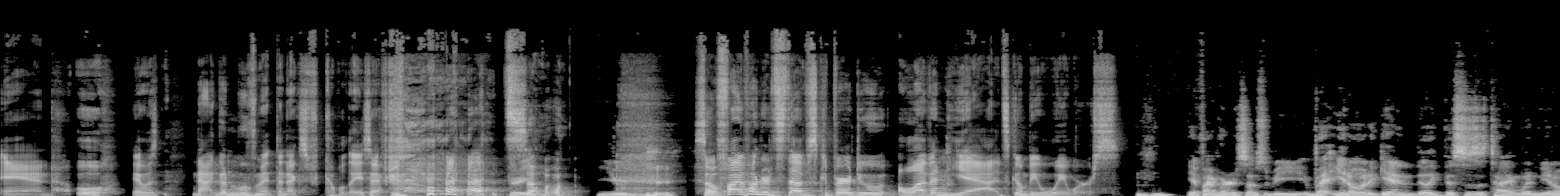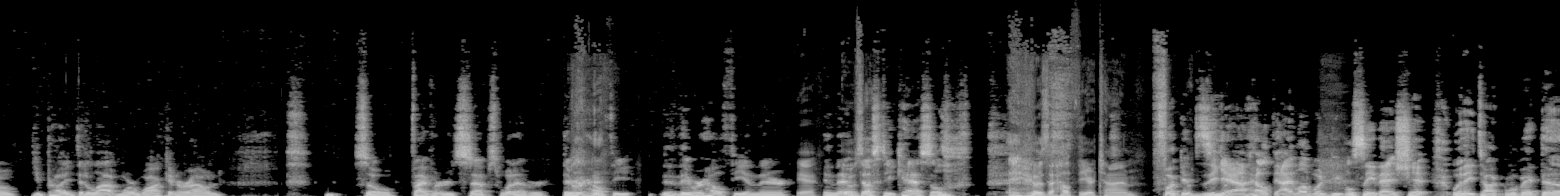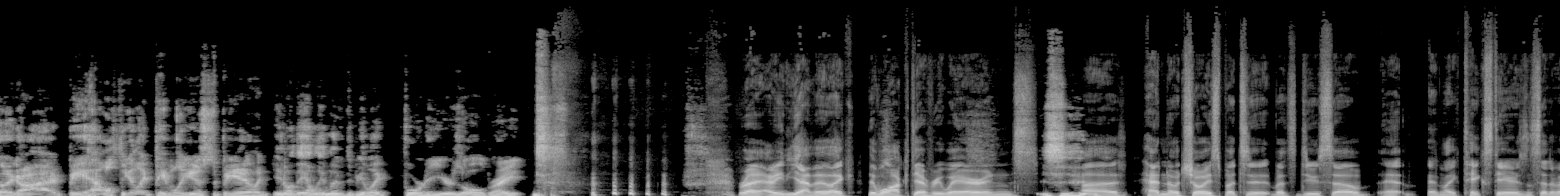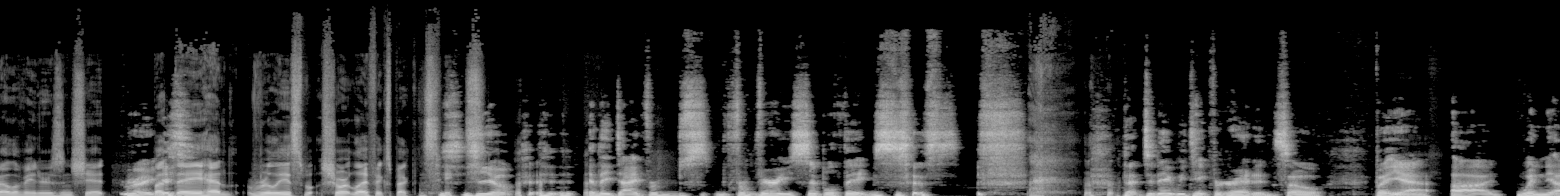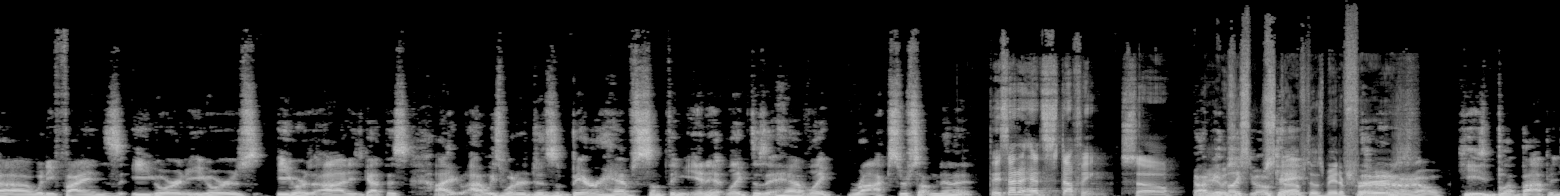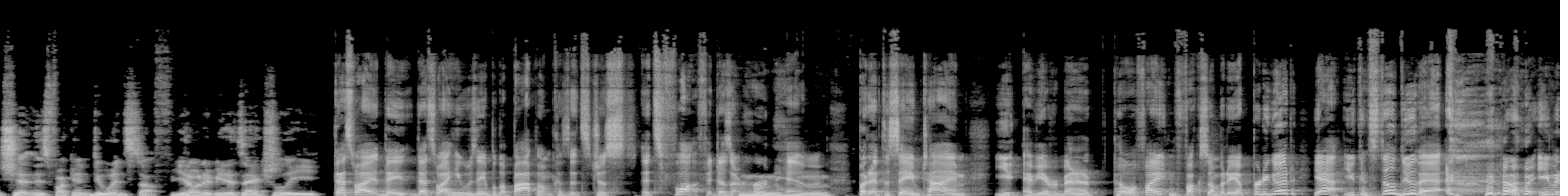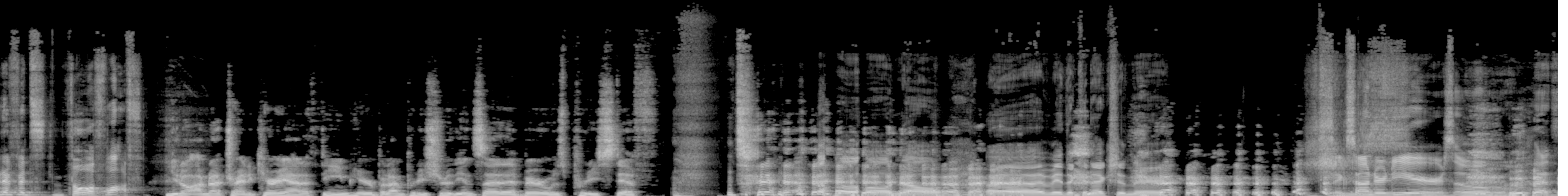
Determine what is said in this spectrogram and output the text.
And, ooh, it was not good movement the next couple days after that. Great. so, You so 500 steps compared to 11, yeah, it's going to be way worse. Yeah, 500 subs would be but you know what again, like this is a time when, you know, you probably did a lot more walking around. So 500 steps, whatever. They were healthy. they were healthy in there Yeah, in that was a- dusty castle. it was a healthier time. Fucking yeah, healthy. I love when people say that shit when they talk about back there, like, ah, be healthy like people used to be. Like, you know, they only live to be like forty years old, right? Right. I mean, yeah, they like they walked everywhere and uh, had no choice but to but to do so and, and like take stairs instead of elevators and shit. right. But they had really short life expectancy. yep, and they died from from very simple things that today we take for granted. So, but yeah, uh, when uh, when he finds Igor and Igor's Igor's odd, he's got this. I I always wondered, does a bear have something in it? Like, does it have like rocks or something in it? They said it had stuffing, so I it mean, was like, just okay, stuff that was made of fur. no, no, no, no. He's b- bopping shit and is fucking doing stuff. You know what I mean? It's actually that's why they that's why he was able to bop him because it's just it's fluff. It doesn't hurt him. Mhm. But at the same time, you have you ever been in a pillow fight and fuck somebody up pretty good? Yeah, you can still do that, even if it's full of fluff. You know, I'm not trying to carry on a theme here, but I'm pretty sure the inside of that bear was pretty stiff. oh no! Uh, I made the connection there. Six hundred years. Oh, that's,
